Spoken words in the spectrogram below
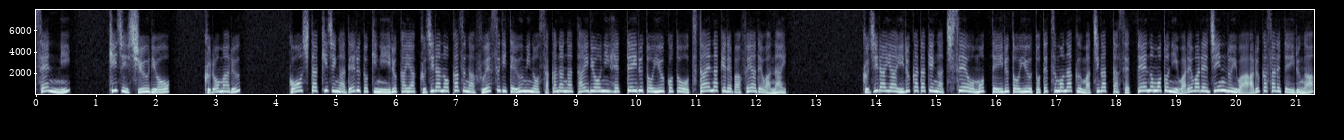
1002? 記事終了黒丸こうした記事が出るときにイルカやクジラの数が増えすぎて海の魚が大量に減っているということを伝えなければフェアではない。クジラやイルカだけが知性を持っているというとてつもなく間違った設定のもとに我々人類は歩かされているが、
